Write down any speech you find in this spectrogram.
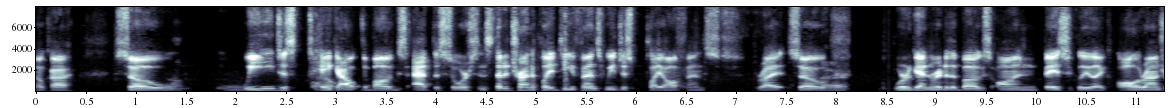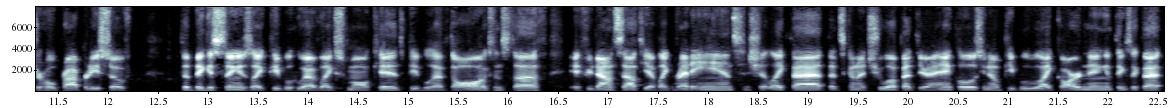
Okay. So oh. we just take Wow. out the bugs at the source. Instead of trying to play defense, we just play offense. Right. So right. we're getting rid of the bugs on basically like all around your whole property. So the biggest thing is like people who have like small kids, people who have dogs and stuff. If you're down south, you have like red ants and shit like that. That's gonna chew up at your ankles. You know, people who like gardening and things like that.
